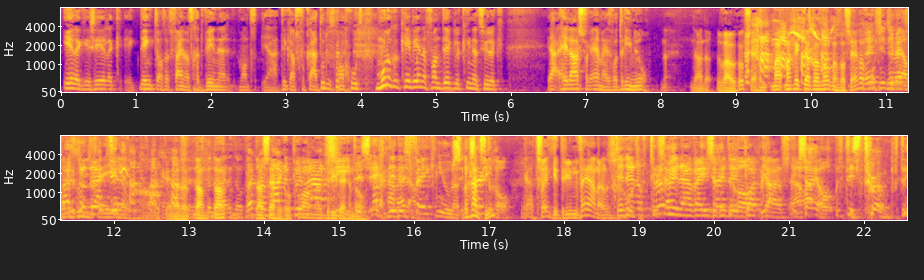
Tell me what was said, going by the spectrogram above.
eerlijk is eerlijk, ik denk dat het Feyenoord gaat winnen. Want ja, Dick Advocaat doet het gewoon goed. Moet ook een keer winnen van Dick Lukien natuurlijk. Ja, helaas voor Emmen, het wordt 3-0. Nou, dat wou ik ook zeggen. Maar mag ik dat dan ook nog wel zeggen? Wel twee, gezet? eh, Oké, nou, dan, dan, dan, dan, zeg ik ook gewoon eh, 3 tegen 0. Dit is echt dit is fake news. We Ik gaan het zien. al? Ja, twee keer 3 ja, nou, dat is net of Trump hier aanwezig in de podcast. Ik zei al, het is Trump. Maar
